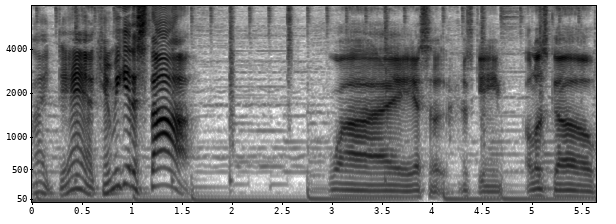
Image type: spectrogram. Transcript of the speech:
Like, damn. Can we get a stop? Why? That's a that's game. Oh, let's go.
